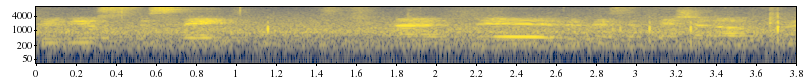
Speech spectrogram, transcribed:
previous state and the representation of uh,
